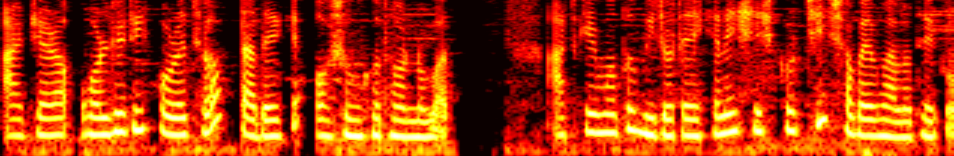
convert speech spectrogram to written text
আর যারা অলরেডি করেছ তাদেরকে অসংখ্য ধন্যবাদ। আজকের মতো ভিডিওটা এখানেই শেষ করছি। সবাই ভালো থেকো।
